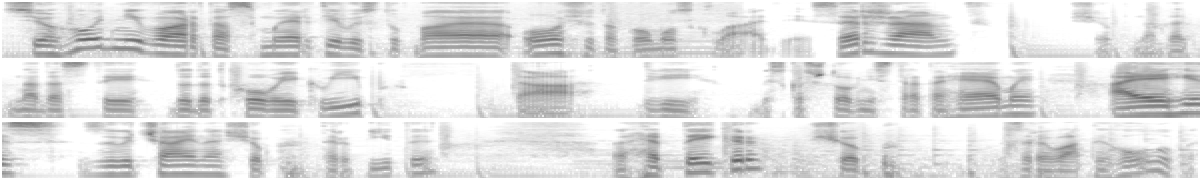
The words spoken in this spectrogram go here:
Сьогодні варта смерті виступає ось у такому складі: сержант, щоб надасти додатковий еквіп та дві безкоштовні стратегеми. Аегіс, звичайно, щоб терпіти. Геттейкер, щоб зривати голови,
